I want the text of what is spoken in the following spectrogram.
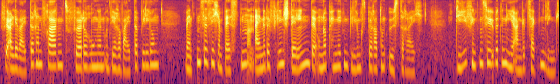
Für alle weiteren Fragen zu Förderungen und ihrer Weiterbildung wenden Sie sich am besten an eine der vielen Stellen der unabhängigen Bildungsberatung Österreich. Die finden Sie über den hier angezeigten Link.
